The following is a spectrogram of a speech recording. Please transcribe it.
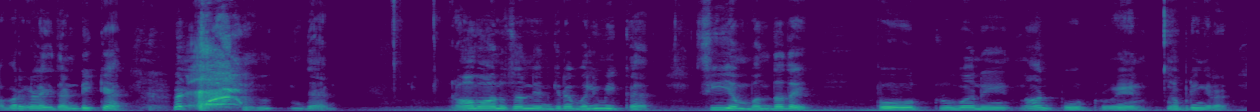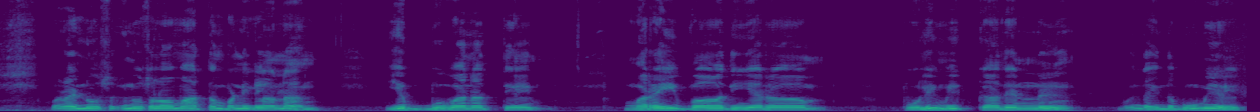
அவர்களை தண்டிக்க இந்த ராமானுஜன் என்கிற வலிமிக்க சிஎம் வந்ததை போற்றுவனே நான் போற்றுவேன் அப்படிங்கிற ஆனால் இன்னும் இன்னும் சுலபமாக அர்த்தம் பண்ணிக்கலாம்னா இப்புவனத்தில் மறைவாதியராம் புலிமிக்கதென்னு. இந்த இந்த பூமியில்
